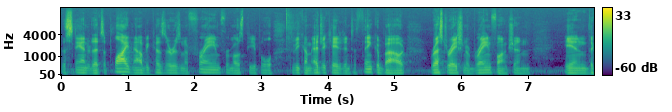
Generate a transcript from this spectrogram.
the standard that's applied now because there isn't a frame for most people to become educated and to think about restoration of brain function in the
